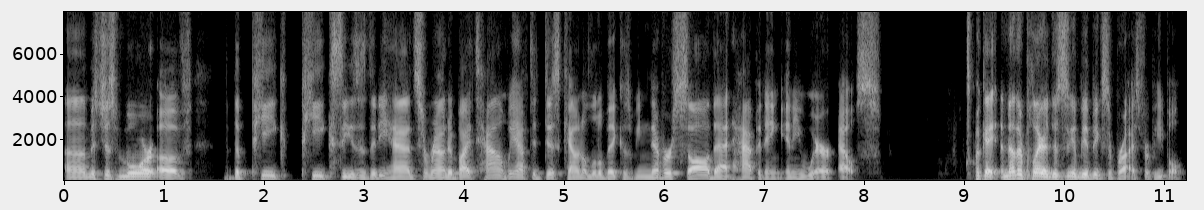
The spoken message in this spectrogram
Um, it's just more of the peak peak seasons that he had surrounded by talent we have to discount a little bit because we never saw that happening anywhere else okay another player this is going to be a big surprise for people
